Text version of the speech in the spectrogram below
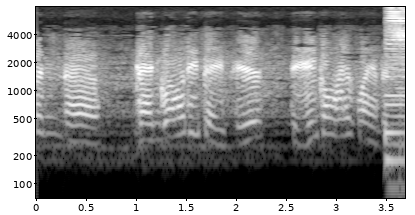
Houston, uh, Tranquility Base here. The Eagle has landed.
